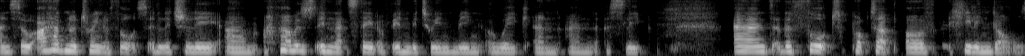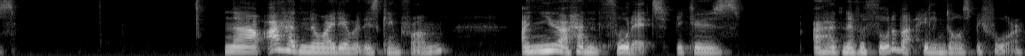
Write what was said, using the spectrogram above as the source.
and so i had no train of thoughts. It literally um, i was in that state of in between being awake and and asleep. And the thought popped up of healing dolls now, I had no idea where this came from. I knew I hadn't thought it because I had never thought about healing dolls before.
